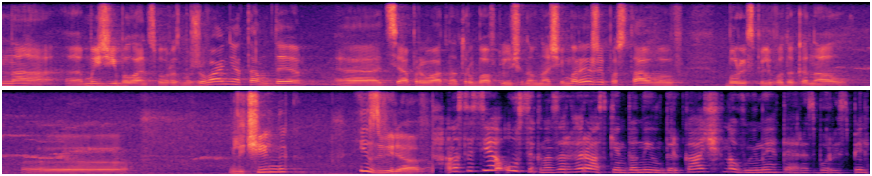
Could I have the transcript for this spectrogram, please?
на е, межі балансового розмежування, там, де е, ця приватна труба включена в наші мережі, поставив Бориспільводоканал лічильник і звіряв. Анастасія Усик, Назар Гераскін, Данил Деркач. Новини ТРС Бориспіль.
